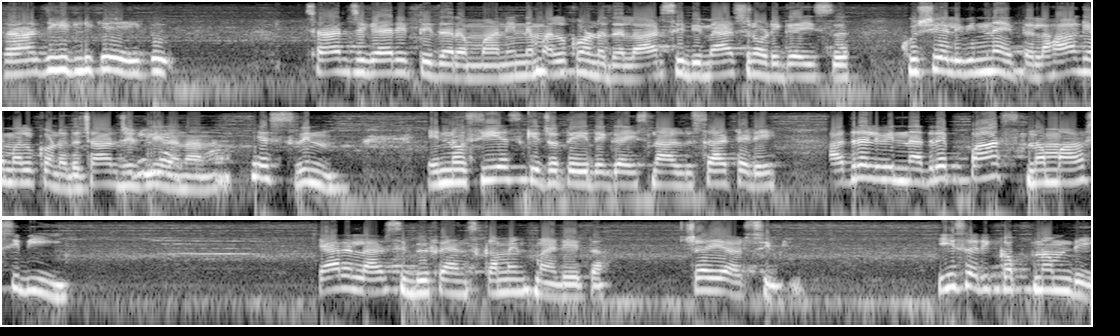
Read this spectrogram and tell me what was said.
ಚಾರ್ಜ್ ಇಡ್ಲಿಕ್ಕೆ ಇದು. ಚಾರ್ಜ್ ಗ್ಯಾರೆಂಟಿ ಇದ್ದಾರಮ್ಮ ನಿನ್ನೆ ಮಲ್ಕೊಂಡದಲ್ಲ. ಆರ್ ಸಿ ಬಿ ಮ್ಯಾಚ್ ನೋಡಿ ಗೈಸ್ ಖುಷಿಯಲ್ಲಿ ವಿನ್ ಆಯ್ತಲ್ಲ. ಹಾಗೆ ಮಲ್ಕೊಂಡದ್ದು. ಚಾರ್ಜ್ ಇಡ್ಲಿಲ್ಲ ನಾನು. ಎಸ್ ವಿನ್ ಇನ್ನು ಸಿ ಎಸ್ ಕೆ ಜೊತೆ ಇದೆ ಗೈಸ್ ನಾಳ್ದು ಸ್ಯಾಟರ್ಡೆ ಅದರಲ್ಲಿ ವಿನ್ ಆದರೆ ಪಾಸ್ ನಮ್ಮ ಆರ್ ಸಿ ಬಿ ಯಾರೆಲ್ಲ R C B fans comment ಮಾಡಿ ಆಯ್ತಾ? ಜೈ ಆರ್ ಸಿ ಬಿ ಈ ಸರಿ ಕಪ್ ನಮ್ಮದೇ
